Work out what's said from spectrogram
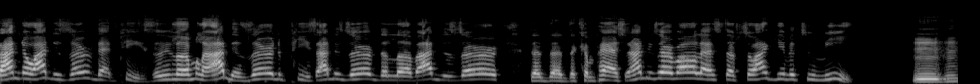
I know I deserve that peace. I'm like, I deserve the peace. I deserve the love. I deserve the, the the compassion. I deserve all that stuff. So I give it to me. Hmm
